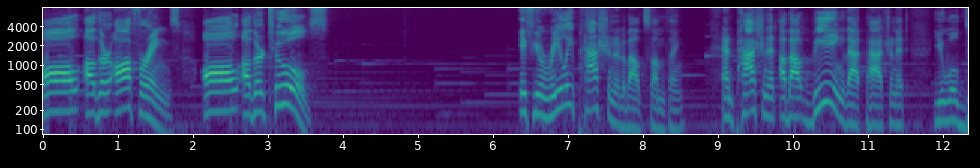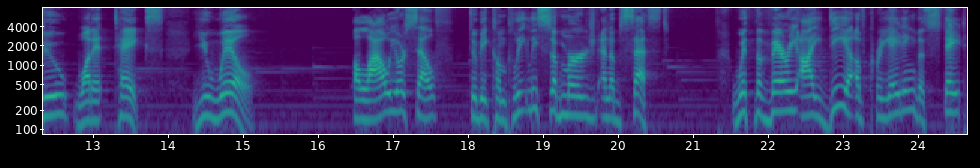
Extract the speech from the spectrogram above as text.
all other offerings, all other tools. If you're really passionate about something and passionate about being that passionate, you will do what it takes. You will allow yourself to be completely submerged and obsessed with the very idea of creating the state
